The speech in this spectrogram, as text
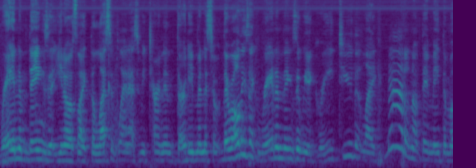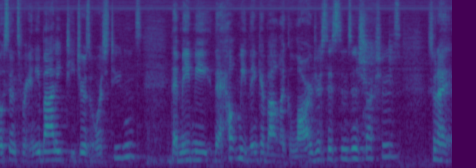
random things that you know it's like the lesson plan has to be turned in 30 minutes. There were all these like random things that we agreed to that like i don't know if they made the most sense for anybody teachers or students that made me that helped me think about like larger systems and structures. So I,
